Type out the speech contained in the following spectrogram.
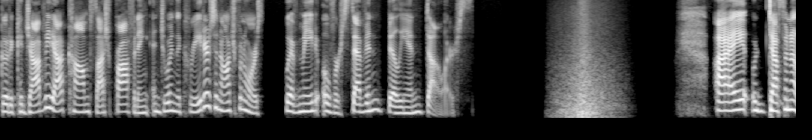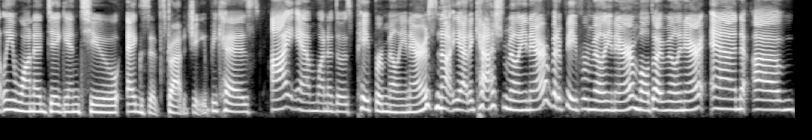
Go to kajabi.com slash profiting and join the creators and entrepreneurs who have made over $7 billion. I definitely want to dig into exit strategy because I am one of those paper millionaires, not yet a cash millionaire, but a paper millionaire, a multimillionaire. And, um,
